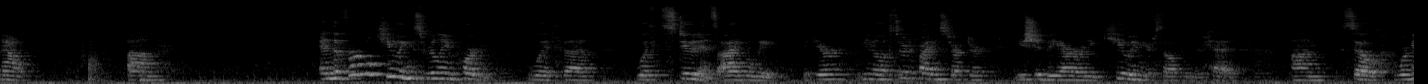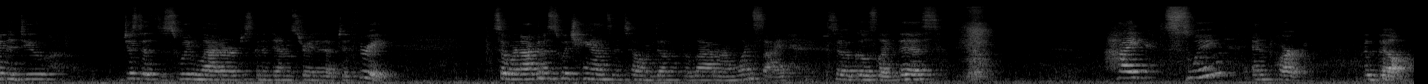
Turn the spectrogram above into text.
Now, um, and the verbal cueing is really important with, uh, with students, I believe. If you're, you know, a certified instructor, you should be already cueing yourself in your head. Um, so we're going to do, just as the swing ladder, I'm just going to demonstrate it up to three. So we're not going to switch hands until I'm done with the ladder on one side. So it goes like this. Hike, swing, and park the bell.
